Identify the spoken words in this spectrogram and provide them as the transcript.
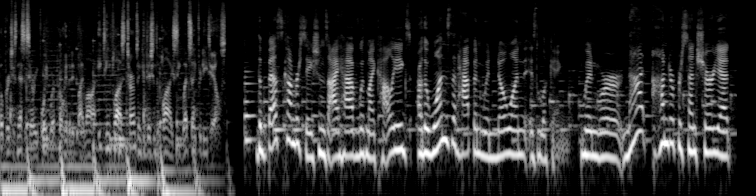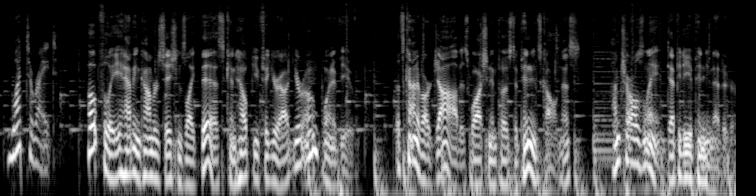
No purchase necessary. Void where prohibited by law. 18 plus terms and conditions apply. See website for details. The best conversations I have with my colleagues are the ones that happen when no one is looking, when we're not 100% sure yet what to write. Hopefully, having conversations like this can help you figure out your own point of view. That's kind of our job as Washington Post opinions columnists. I'm Charles Lane, Deputy Opinion Editor.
